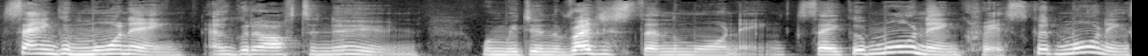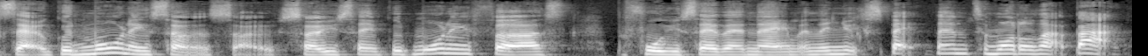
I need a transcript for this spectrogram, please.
Saying good morning and good afternoon when we're doing the register in the morning. Say good morning, Chris. Good morning, Sarah. Good morning, so and so. So you say good morning first before you say their name, and then you expect them to model that back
